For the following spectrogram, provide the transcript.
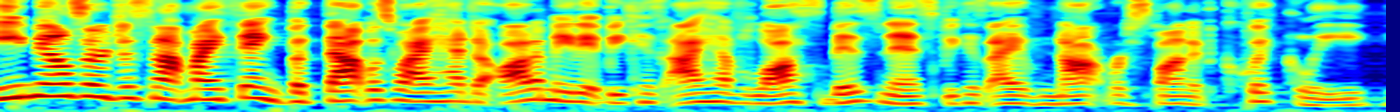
emails are just not my thing, but that was why I had to automate it because I have lost business because I have not responded quickly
